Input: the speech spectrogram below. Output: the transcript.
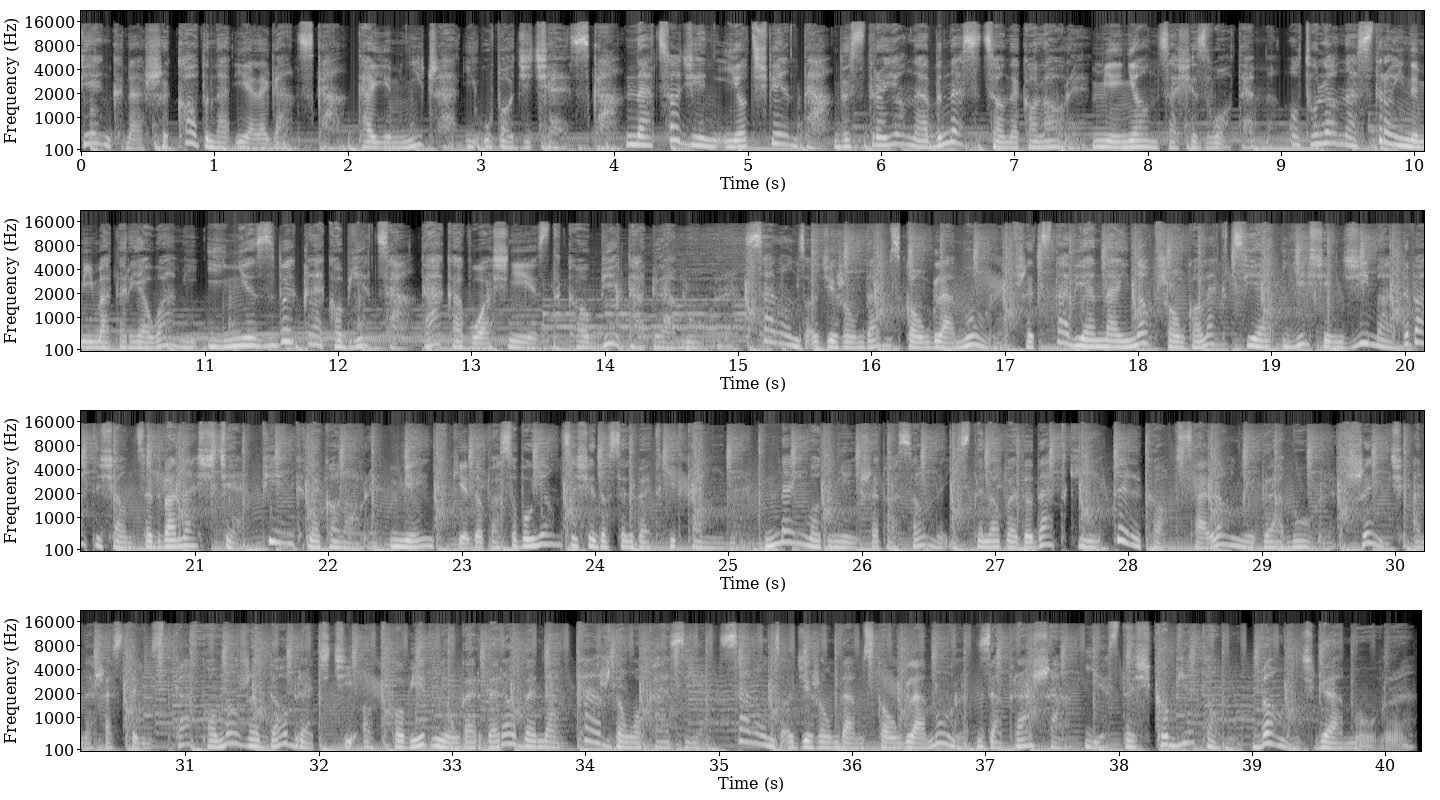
Piękna, szykowna i elegancka, tajemnicza i uwodzicielska. Na co dzień i od święta, wystrojona w nasycone kolory, mieniąca się złotem, otulona strojnymi materiałami i niezwykle kobieca. Taka właśnie jest kobieta glamour. Salon z odzieżą damską Glamour przedstawia najnowszą kolekcję jesień-zima 2012. Piękne kolory, miękkie, dopasowujące się do sylwetki tkaniny. Najmodniejsze fasony i stylowe dodatki tylko w salonie Glamour. Przyjdź, a nasza stylistka pomoże dobrać Ci odpowiednią garderobę na każdą okazję. Salon z odzieżą damską Glamour zaprasza. Jesteś kobietą, bądź Glamour.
